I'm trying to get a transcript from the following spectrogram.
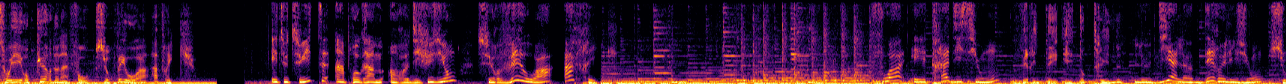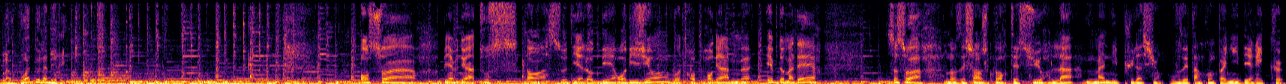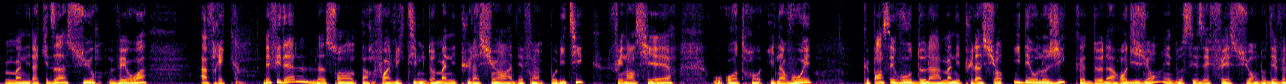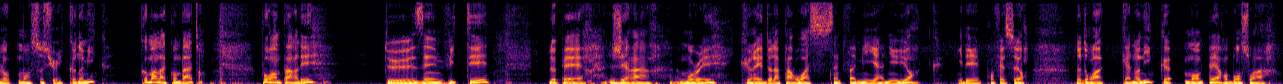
Soyez au cœur de l'info sur VOA Afrique. Et tout de suite, un programme en rediffusion sur VOA Afrique. Foi et tradition, Vérité et doctrine le dialogue des religions sur la voie de l'Amérique. Bonsoir, bienvenue à tous dans ce dialogue des religions, votre programme hebdomadaire. Ce soir, nos échanges portent sur la manipulation. Vous êtes en compagnie d'Eric Manilakidza sur VOA Afrique. Les fidèles sont parfois victimes de manipulations à des fins politiques, financières ou autres inavouées. Que pensez-vous de la manipulation idéologique de la religion et de ses effets sur le développement socio-économique? Comment la combattre? Pour en parler, deux invités. Le père Gérard Murray, curé de la paroisse Sainte-Famille à New York. Il est professeur de droit canonique. Mon père, bonsoir.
